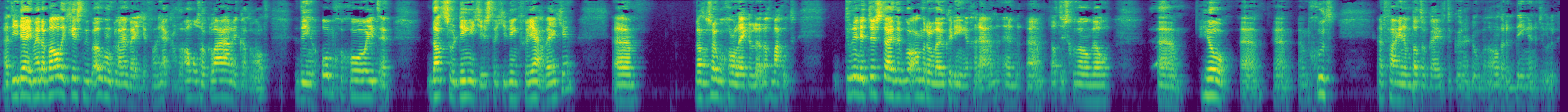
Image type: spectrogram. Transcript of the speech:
het idee. Maar daar baalde ik gisteren natuurlijk ook wel een klein beetje van. Ja, ik had alles al klaar. Ik had wat dingen omgegooid. En dat soort dingetjes. Dat je denkt van ja, weet je. Uh, dat was ook wel gewoon lekker lullig. Maar goed. Toen in de tussentijd heb ik wel andere leuke dingen gedaan. En uh, dat is gewoon wel uh, heel goed en fijn om dat ook even te kunnen doen met andere dingen natuurlijk.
